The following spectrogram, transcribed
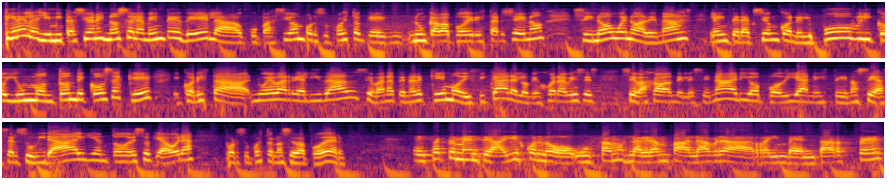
tiene las limitaciones no solamente de la ocupación, por supuesto que nunca va a poder estar lleno, sino bueno, además la interacción con el público y un montón de cosas que eh, con esta nueva realidad se van a tener que modificar. A lo mejor a veces se bajaban del escenario, podían, este, no sé, hacer subir a alguien, todo eso que ahora, por supuesto, no se va a poder. Exactamente, ahí es cuando usamos la gran palabra reinventarse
